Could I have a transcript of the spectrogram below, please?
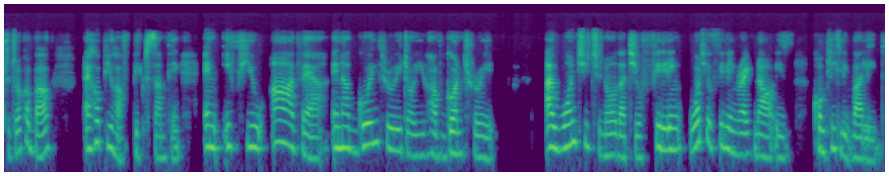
to talk about i hope you have picked something and if you are there and are going through it or you have gone through it i want you to know that you're feeling what you're feeling right now is completely valid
